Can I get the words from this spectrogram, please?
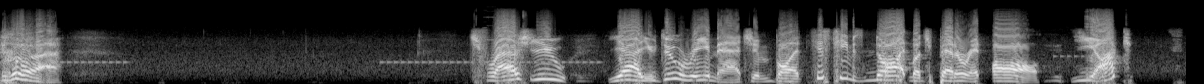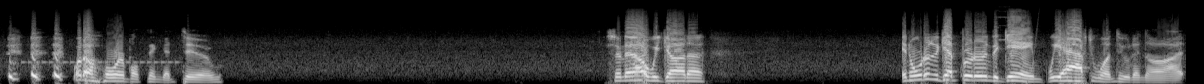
Trash you. Yeah, you do rematch him, but his team's not much better at all. Yuck! What a horrible thing to do. So now we gotta... In order to get further in the game, we have to undo the knot.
